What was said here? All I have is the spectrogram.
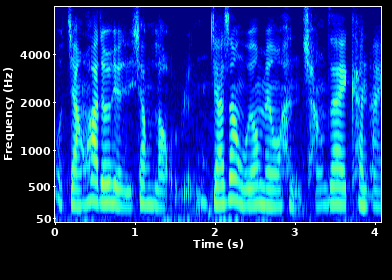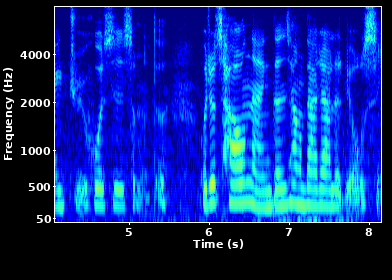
我讲话就有点像老人，加上我又没有很常在看 IG 或是什么的，我就超难跟上大家的流行，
